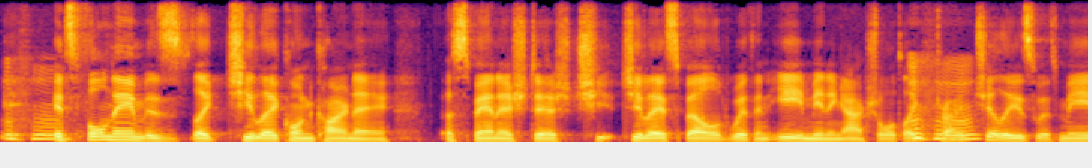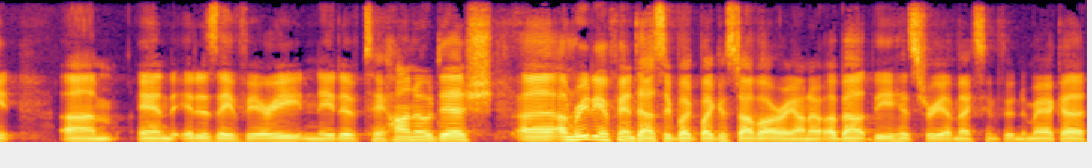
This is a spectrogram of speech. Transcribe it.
mm-hmm. its full name is like chile con carne a Spanish dish, chi- chile spelled with an e, meaning actual like dried mm-hmm. chilies with meat. Um, and it is a very native Tejano dish. Uh, I'm reading a fantastic book by Gustavo Arellano about the history of Mexican food in America.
